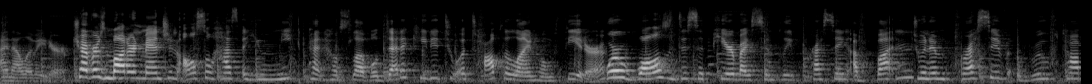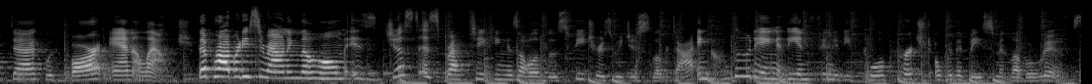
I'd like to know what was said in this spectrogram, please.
an elevator. Trevor's modern mansion also has a unique penthouse level dedicated to a top-the-line home theater, where walls disappear by simply pressing a button to an impressive rooftop deck with bar and a lounge. The property surrounding the home is just as breathtaking as all of those features we just looked at, including the infinity pool perched over the basement level rooms.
